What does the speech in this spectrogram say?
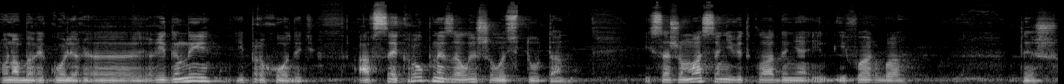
Вона бере колір е, рідини і проходить. А все крупне залишилось тут. І сажомасані відкладення, і, фарба теж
